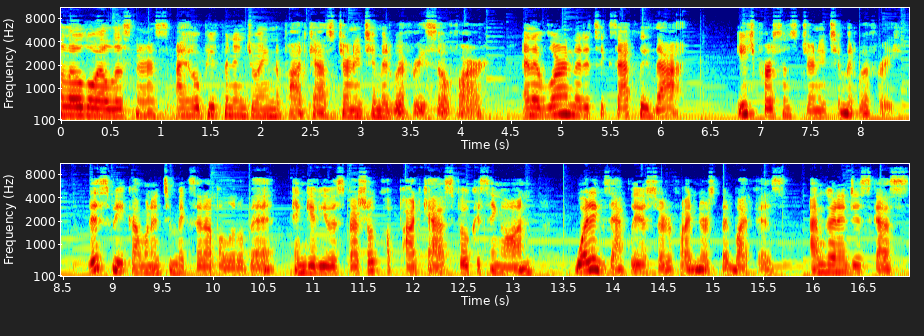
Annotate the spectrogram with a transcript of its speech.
Hello, loyal listeners. I hope you've been enjoying the podcast Journey to Midwifery so far, and have learned that it's exactly that each person's journey to midwifery. This week, I wanted to mix it up a little bit and give you a special podcast focusing on what exactly a certified nurse midwife is. I'm going to discuss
